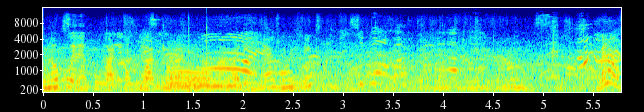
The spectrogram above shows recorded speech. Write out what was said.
No pueden jugar con cuatro amarillas. Mira,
